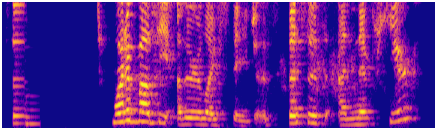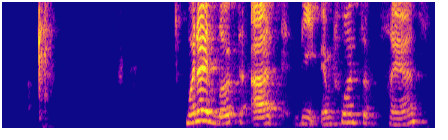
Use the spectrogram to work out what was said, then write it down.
so what about the other life stages? This is a nymph here. When I looked at the influence of plants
